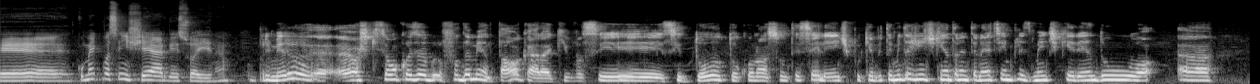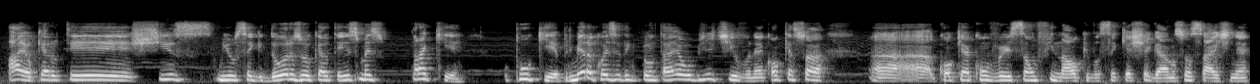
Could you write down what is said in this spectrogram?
É, como é que você enxerga isso aí, né? Primeiro, é, eu acho que isso é uma coisa fundamental, cara, que você citou, tocou no assunto excelente, porque tem muita gente que entra na internet simplesmente querendo uh, ah, eu quero ter X mil seguidores ou eu quero ter isso, mas para quê? Por quê? A primeira coisa que você tem que perguntar é o objetivo, né? Qual que é a sua a, qual é a conversão final que você quer chegar no seu site, né?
